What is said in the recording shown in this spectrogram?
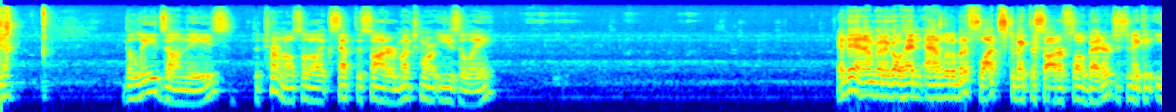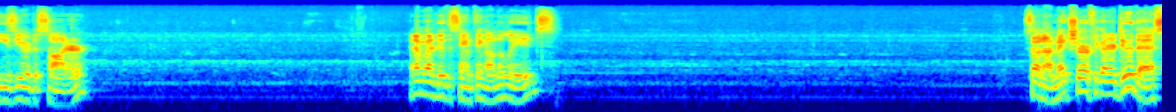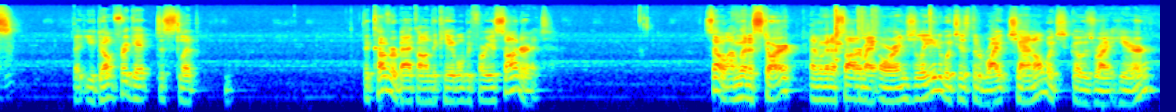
the leads on these, the terminals, so they'll accept the solder much more easily. And then I'm going to go ahead and add a little bit of flux to make the solder flow better, just to make it easier to solder. And I'm going to do the same thing on the leads. So now make sure if you're going to do this that you don't forget to slip the cover back on the cable before you solder it. So I'm going to start and I'm going to solder my orange lead, which is the right channel, which goes right here.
